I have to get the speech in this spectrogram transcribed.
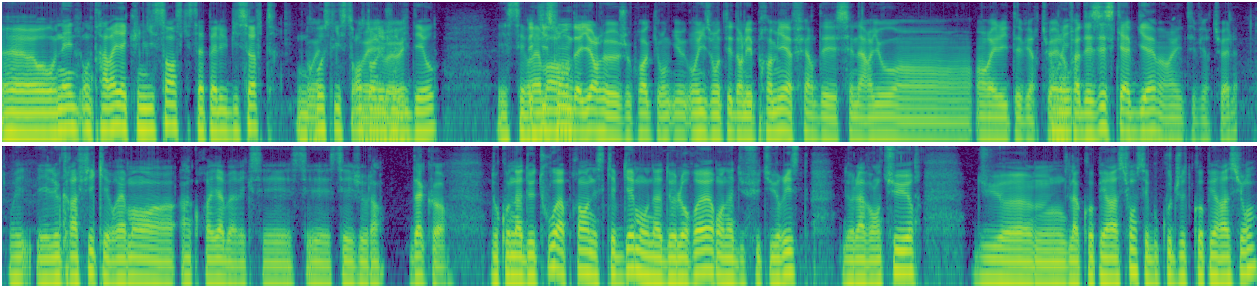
Euh, on, travaille avec une licence qui s'appelle Ubisoft, une Ouais. grosse licence Ouais, dans les jeux vidéo. Et c'est Et vraiment. qui sont d'ailleurs, je, je crois qu'ils ont, été dans les premiers à faire des scénarios en, en réalité virtuelle, Oui. enfin des escape games en réalité virtuelle. Oui, et le graphique est vraiment euh, incroyable avec ces, ces- ces jeux-là. D'accord. Donc on a de tout. Après, en escape game, on a de l'horreur, on a du futuriste, de l'aventure, du, euh, de la coopération. C'est beaucoup de jeux de coopération.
